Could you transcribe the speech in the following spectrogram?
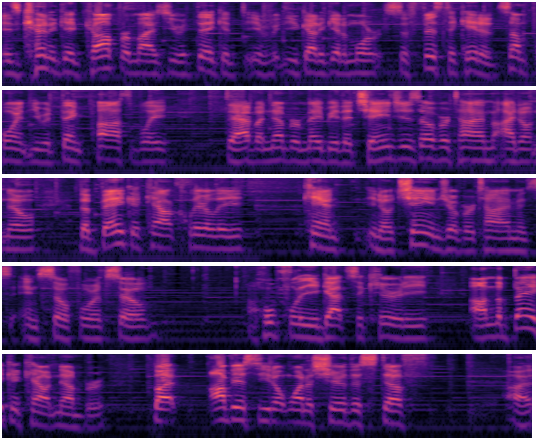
is going to get compromised. You would think it, if you got to get a more sophisticated at some point, you would think possibly to have a number maybe that changes over time. I don't know. The bank account clearly can, you know, change over time and, and so forth. So hopefully you got security on the bank account number. But obviously you don't want to share this stuff uh,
